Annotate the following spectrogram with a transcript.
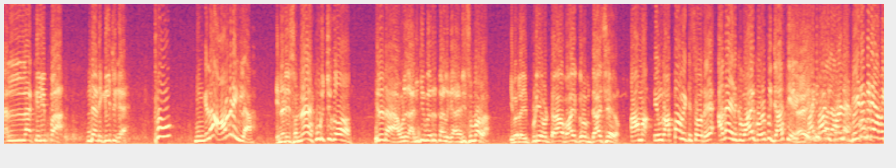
நல்லா கிழிப்பா. இந்த அடி கிழிச்சுக்க. நீங்களா ஆம்பளைங்களா? என்னடி சொன்ன? புடிச்சுக்கோ. இல்லடா அவளுக்கு அஞ்சு பேர் இருக்காளுங்க. நீ சும்மாரா இவளை இப்படியே விட்டா வாய் குழப்பு ஜாஸ்தி ஆயிரும். ஆமா இவங்க அப்பா வீட்டு சோறு. அதான் எனக்கு வாய் கொழுப்பு ஜாஸ்தி ஏய். ஆயிடுச்சு விடுங்கடி அவ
